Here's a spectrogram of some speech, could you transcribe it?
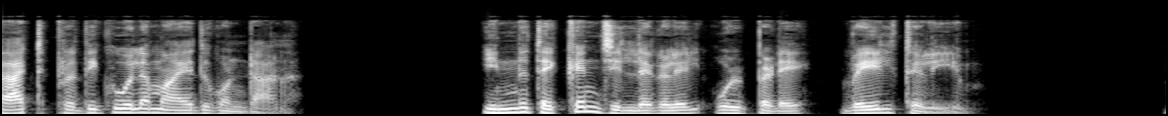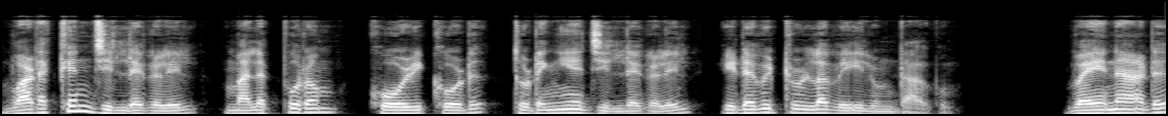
കാറ്റ് പ്രതികൂലമായതുകൊണ്ടാണ്. ഇന്ന് തെക്കൻ ജില്ലകളിൽ ഉൾപ്പെടെ വെയിൽ തെളിയും. വടക്കൻ ജില്ലകളിൽ മലപ്പുറം കോഴിക്കോട് തുടങ്ങിയ ജില്ലകളിൽ ഇടവിട്ടുള്ള വെയിലുണ്ടാകും. വയനാട്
